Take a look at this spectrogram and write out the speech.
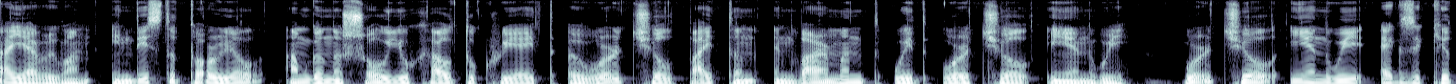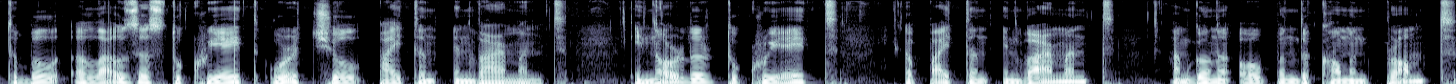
Hi everyone, in this tutorial I'm gonna show you how to create a virtual Python environment with virtual env. Virtual env executable allows us to create virtual Python environment. In order to create a Python environment, I'm gonna open the command prompt.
